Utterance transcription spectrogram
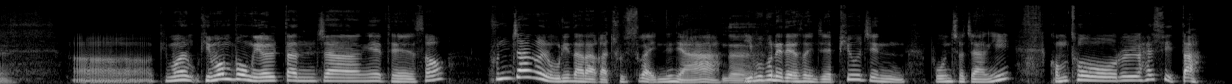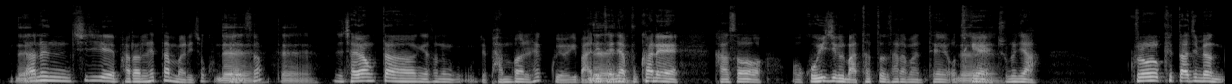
네. 어, 김원 김원봉 의열단장에 대해서 훈장을 우리나라가 줄 수가 있느냐 네. 이 부분에 대해서 이제 피우진 보훈처장이 검토를 할 수 있다. 네. 라는 취지의 발언을 했단 말이죠 국회에서 네, 이제 자유한국당에서는 이제 반발을 했고요. 이 말이 네. 되냐? 북한에 가서 어, 고위직을 맡았던 사람한테 어떻게 네. 주느냐? 그렇게 따지면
